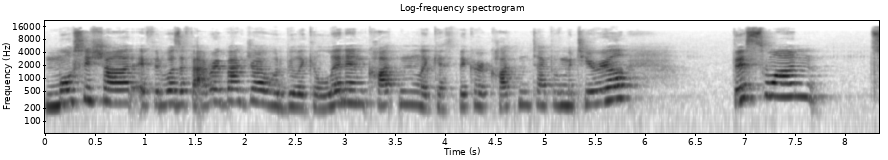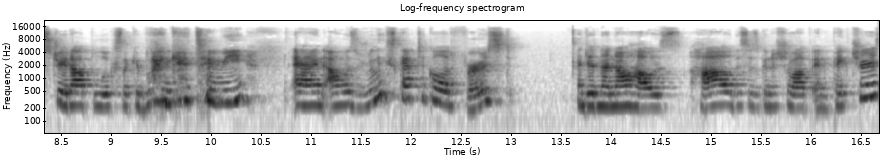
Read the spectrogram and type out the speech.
mostly shot, if it was a fabric backdrop, it would be like a linen, cotton, like a thicker cotton type of material. This one straight up looks like a blanket to me. And I was really skeptical at first I did not know how, how this is going to show up in pictures.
